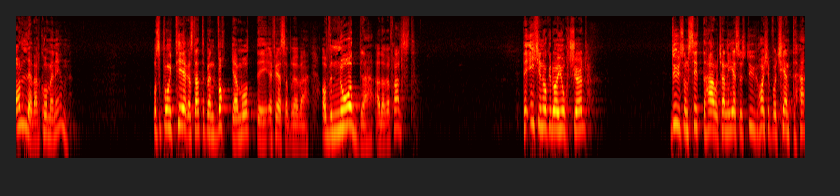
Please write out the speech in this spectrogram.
Alle er velkommen inn. Og så poengteres dette på en vakker måte i Efeserbrevet. Av nåde er dere frelst. Det er ikke noe du har gjort sjøl. Du som sitter her og kjenner Jesus, du har ikke fortjent det.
